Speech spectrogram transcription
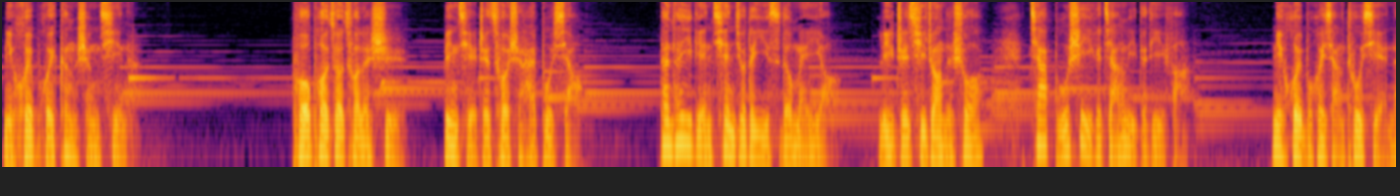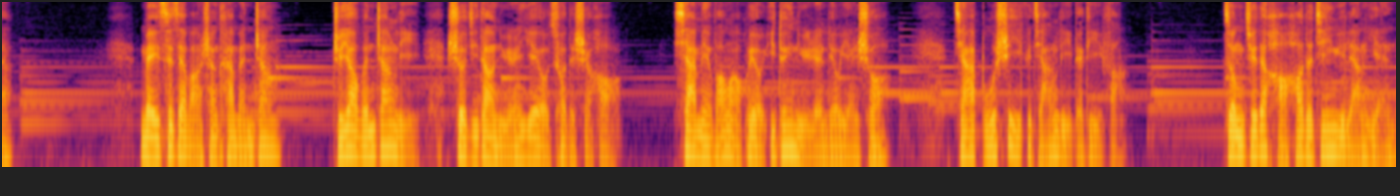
你会不会更生气呢？婆婆做错了事，并且这错事还不小，但她一点歉疚的意思都没有，理直气壮地说家不是一个讲理的地方，你会不会想吐血呢？每次在网上看文章。只要文章里涉及到女人也有错的时候，下面往往会有一堆女人留言说：“家不是一个讲理的地方。”总觉得好好的金玉良言，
